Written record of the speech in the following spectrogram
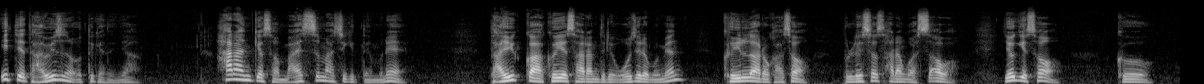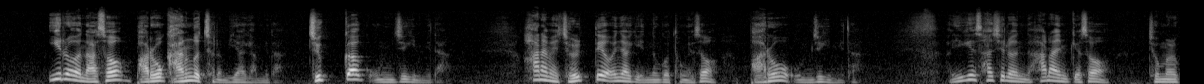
이때 다윗은 어떻게 했느냐? 하나님께서 말씀하시기 때문에 다윗과 그의 사람들이 5절에 보면 그일라로 가서 블레셋 사람과 싸워 여기서 그 일어나서 바로 가는 것처럼 이야기합니다. 즉각 움직입니다. 하나님의 절대 언약이 있는 것 통해서 바로 움직입니다. 이게 사실은 하나님께서 정말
